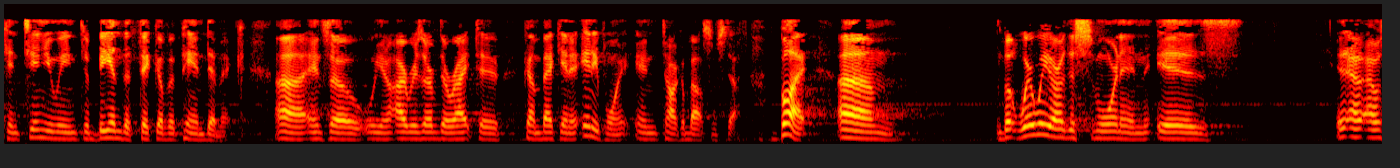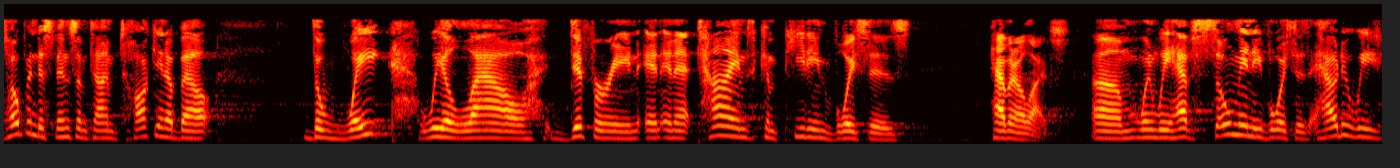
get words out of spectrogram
continuing to be in the thick of a pandemic. Uh, and so, you know, I reserve the right to come back in at any point and talk about some stuff. But, um, but where we are this morning is, I, I was hoping to spend some time talking about the weight we allow differing and, and at times competing voices have in our lives. Um, when we have so many voices, how do we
